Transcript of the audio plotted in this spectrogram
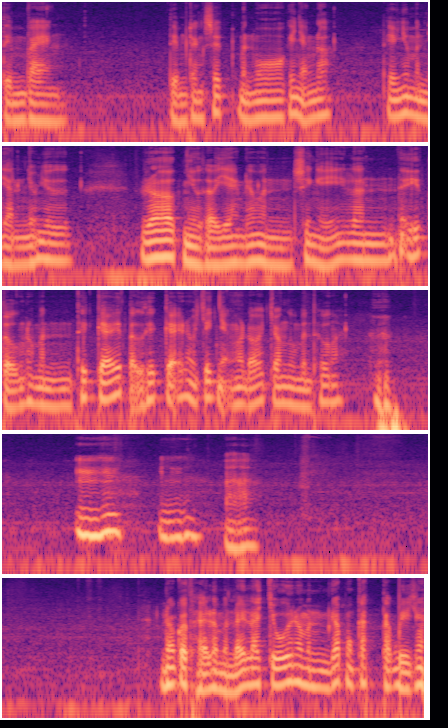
tiệm vàng tiệm trang sức mình mua cái nhẫn đó thì như mình dành giống như rất nhiều thời gian để mình suy nghĩ lên ý tưởng rồi mình thiết kế tự thiết kế rồi chiếc nhẫn ở đó cho người bình thường á. Ừ ừ À. Nó có thể là mình lấy lá chuối nó mình gấp một cách đặc biệt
